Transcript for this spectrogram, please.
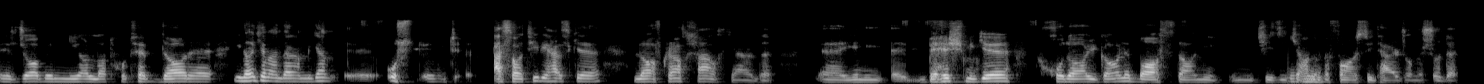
ارجاع به نیالات هوتب داره. اینا که من دارم میگم اساتیری هست که لافکرافت خلق کرده. یعنی بهش میگه خدایگان باستانی. یعنی چیزی که حالا به فارسی ترجمه شده.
